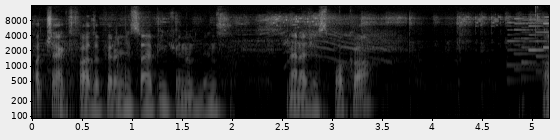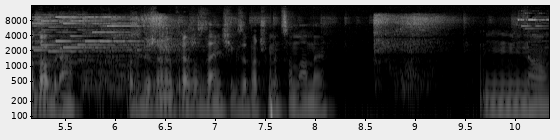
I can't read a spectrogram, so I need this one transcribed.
Odcinek trwa dopiero niecałe 5 minut, więc Na razie spoko. O dobra. Odbierzemy prezencik, zobaczymy co mamy. Mm, No.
